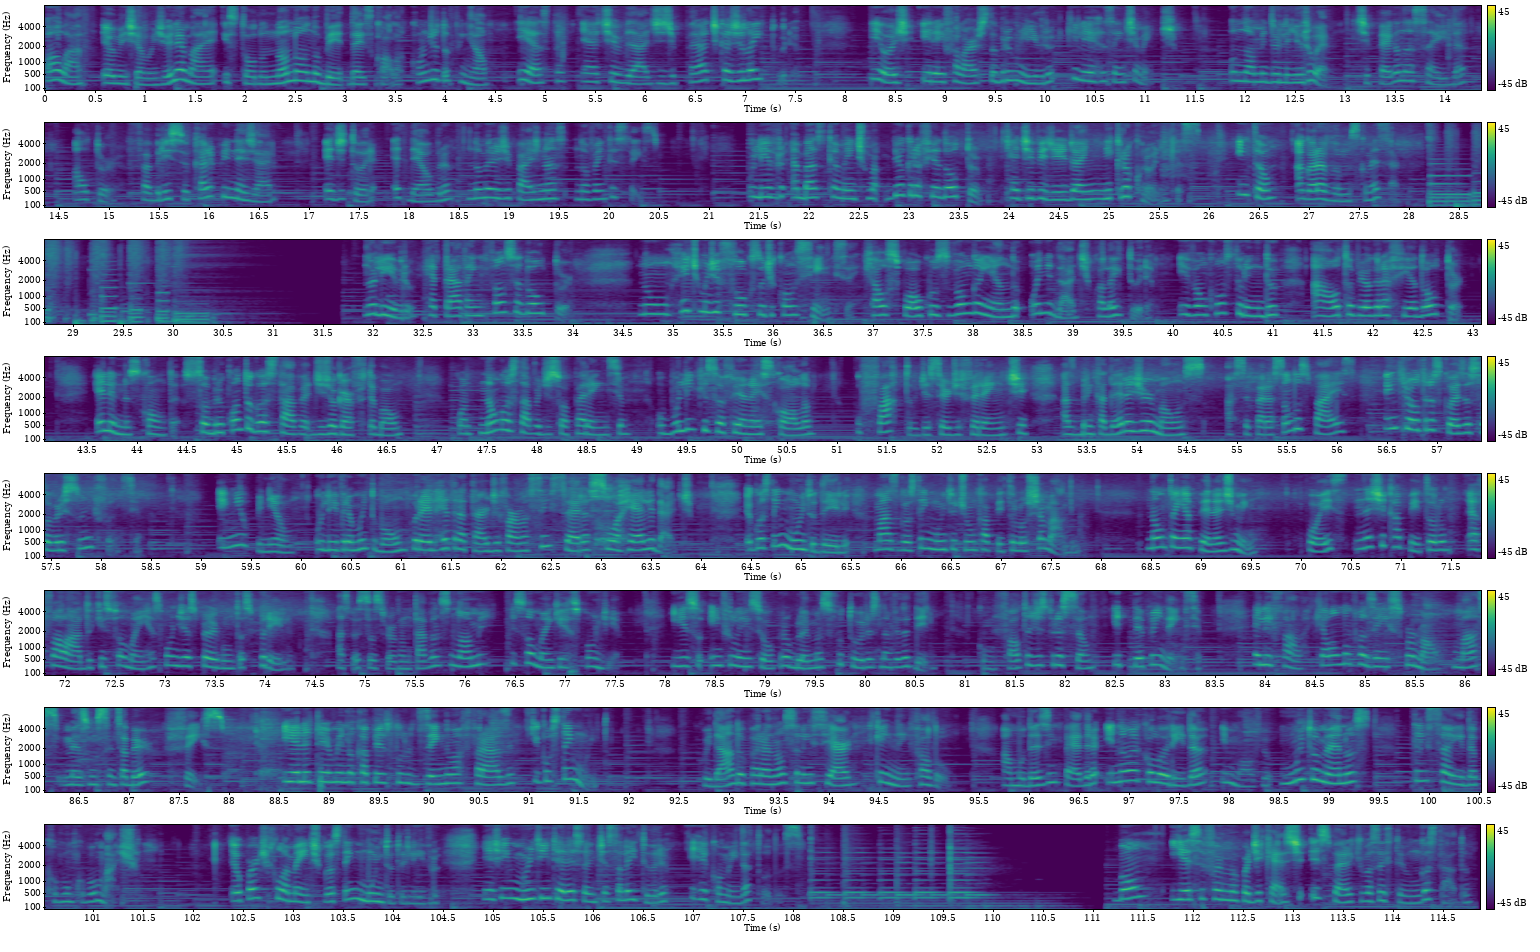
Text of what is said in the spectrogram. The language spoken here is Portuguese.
Olá, eu me chamo Julia Maia, estou no nono ano B da Escola Conde do Pinhal e esta é a atividade de práticas de leitura. E hoje irei falar sobre um livro que li recentemente. O nome do livro é Te Pega na Saída, autor Fabrício Carpinejar, editora Edelbra, número de páginas 96. O livro é basicamente uma biografia do autor, que é dividida em microcrônicas. Então, agora vamos começar. No livro, retrata a infância do autor, num ritmo de fluxo de consciência que aos poucos vão ganhando unidade com a leitura e vão construindo a autobiografia do autor. Ele nos conta sobre o quanto gostava de jogar futebol, quanto não gostava de sua aparência, o bullying que sofria na escola, o fato de ser diferente, as brincadeiras de irmãos, a separação dos pais, entre outras coisas sobre sua infância. Em minha opinião, o livro é muito bom por ele retratar de forma sincera sua realidade. Eu gostei muito dele, mas gostei muito de um capítulo chamado Não Tenha Pena de Mim, pois neste capítulo é falado que sua mãe respondia as perguntas por ele. As pessoas perguntavam seu nome e sua mãe que respondia. E isso influenciou problemas futuros na vida dele, como falta de expressão e dependência. Ele fala que ela não fazia isso por mal, mas, mesmo sem saber, fez. E ele termina o capítulo dizendo uma frase que gostei muito: Cuidado para não silenciar quem nem falou. A mudez em pedra e não é colorida e móvel, muito menos tem saída como um cubo mágico. Eu particularmente gostei muito do livro e achei muito interessante essa leitura e recomendo a todos. Bom, e esse foi meu podcast. Espero que vocês tenham gostado.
